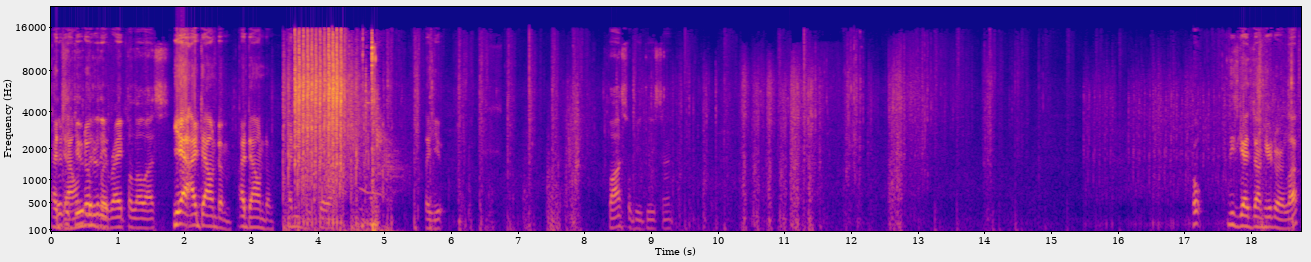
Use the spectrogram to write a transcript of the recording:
I There's a downed dude him. literally but- right below us. Yeah, I downed him. I downed him. I need you to kill him. Thank you. Boss will be decent. Oh, these guys down here to our left.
